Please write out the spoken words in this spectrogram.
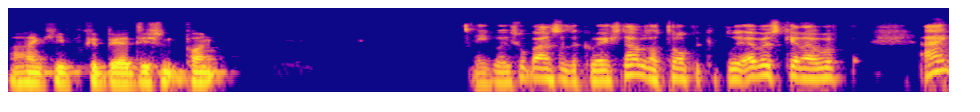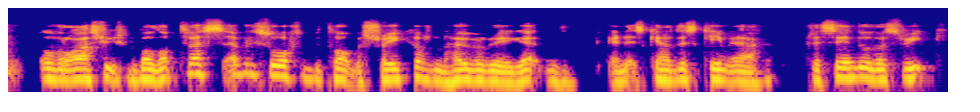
I think he could be a decent punt. Anyway, so answer the question. That was a topic complete. It was kind of, I think over the last week's been built up to this. Every so often we talk about strikers and how we're going to get, and, and it's kind of just came to a crescendo this week.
